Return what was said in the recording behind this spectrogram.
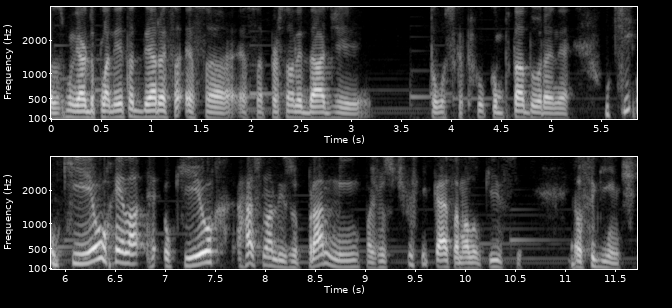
as mulheres do planeta deram essa, essa, essa personalidade tosca pro computador, aí, né? O que, o que, eu, o que eu racionalizo pra mim, pra justificar essa maluquice, é o seguinte,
